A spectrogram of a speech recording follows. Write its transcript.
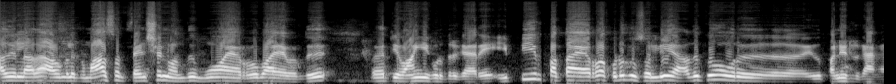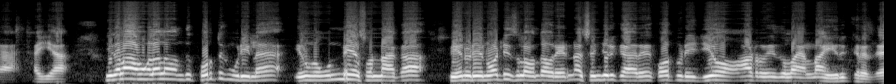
அது இல்லாத அவங்களுக்கு மாதம் பென்ஷன் வந்து மூவாயிரம் ரூபாயை வந்து உயர்த்தி வாங்கி கொடுத்துருக்காரு. இப்பயும் பத்தாயிரம் ரூபா கொடுக்க சொல்லி அதுக்கும் ஒரு இது பண்ணிட்டு இருக்காங்க ஐயா. இதெல்லாம் அவங்களால வந்து பொறுத்துக்க முடியல. இவங்க உண்மையை சொன்னாக்கா இப்ப என்னுடைய நோட்டீஸில் வந்து அவர் என்ன செஞ்சிருக்காரு? கோர்ட்டுடைய ஜியோ ஆர்டர் இதெல்லாம் எல்லாம் இருக்கிறது.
